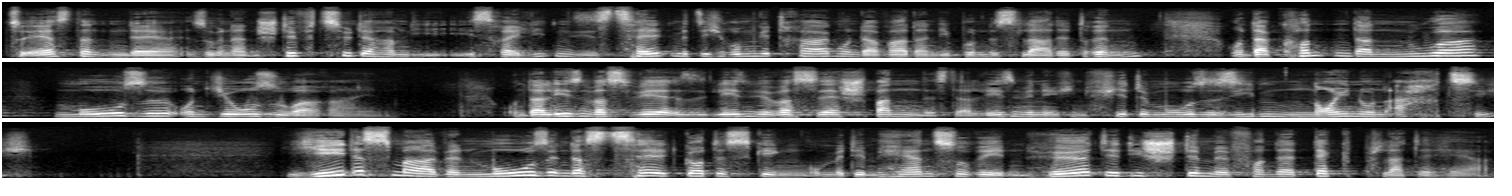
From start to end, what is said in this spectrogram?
zuerst dann in der sogenannten Stiftshütte, haben die Israeliten dieses Zelt mit sich rumgetragen und da war dann die Bundeslade drin. Und da konnten dann nur Mose und Josua rein. Und da lesen, was wir, lesen wir was sehr Spannendes. Da lesen wir nämlich in 4. Mose 7, 89. Jedes Mal, wenn Mose in das Zelt Gottes ging, um mit dem Herrn zu reden, hört er die Stimme von der Deckplatte her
